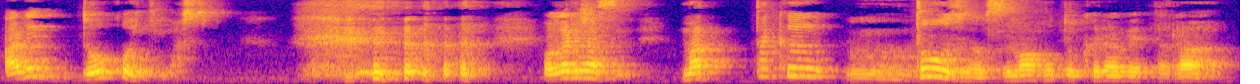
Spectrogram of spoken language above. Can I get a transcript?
あれ、どこ行きました？わかります？全くうん。当時のスマホと比べたら、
